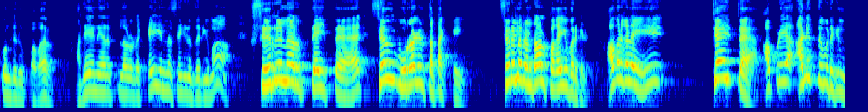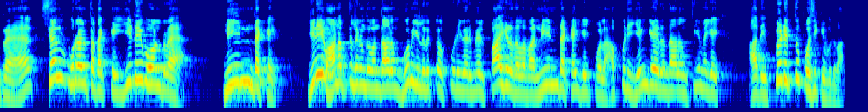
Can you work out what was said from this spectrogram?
கொண்டிருப்பவர். அதே நேரத்தில் அவரோட கை என்ன செய்கிறது தெரியுமா? செருணர் தேய்த்த செல் உரள் தட்டக்கை. செருணர் என்றால் பகைவர்கள். அவர்களை தேய்த்த அப்படியே அழித்து விடுகின்ற செல் உரல் தடக்கை இடி போன்ற நீண்ட கை. இடி வானத்திலிருந்து வந்தாலும் பூமியில் இருக்கக்கூடியவர் மேல் பாய்கிறது அல்லவா? நீண்ட கையை போல. அப்படி எங்கே இருந்தாலும் தீமையை அதை பிடித்து பொசுக்கி விடுவார்.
